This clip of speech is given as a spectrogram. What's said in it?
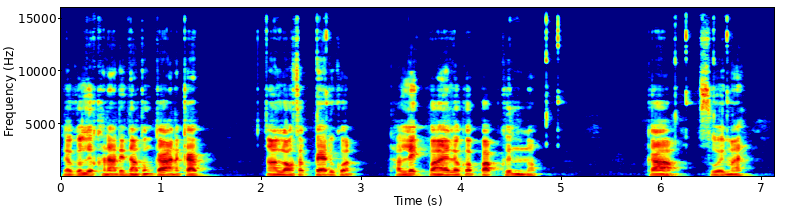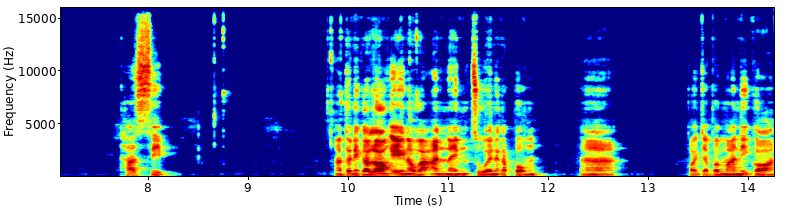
แล้วก็เลือกขนาดได้ตามต้องการนะครับอลองสัก8ดูก่อน ถ้าเล็กไปแล้วก็ปรับขึ้นเนาะ9สวยไหมถ้า10อ่าตัวนี้ก็ลองเองนะว่าอันไหนมันสวยนะครับผมอ่าก็จะประมาณนี้ก่อน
